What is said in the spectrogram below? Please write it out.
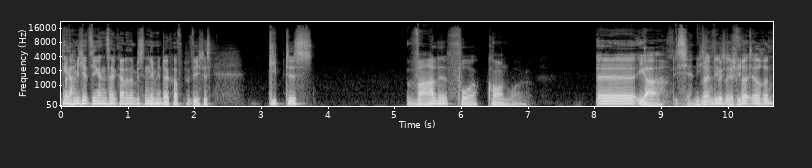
Was ja. mich jetzt die ganze Zeit gerade so ein bisschen im Hinterkopf bewegt ist, gibt es Wale vor Cornwall? Äh, ja. Ist ja nicht Wenn die sich verirren.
